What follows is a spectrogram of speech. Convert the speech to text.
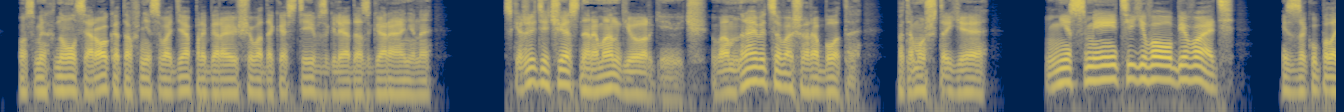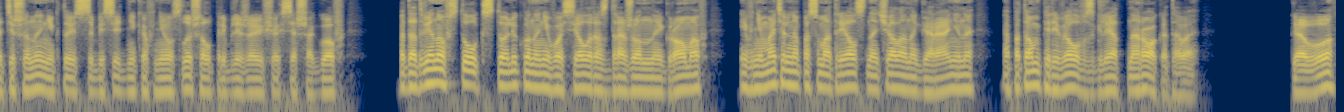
— усмехнулся Рокотов, не сводя пробирающего до костей взгляда с Гаранина. «Скажите честно, Роман Георгиевич, вам нравится ваша работа? Потому что я...» «Не смеете его убивать!» Из-за купола тишины никто из собеседников не услышал приближающихся шагов. Пододвинув стул к столику, на него сел раздраженный Громов — и внимательно посмотрел сначала на Гаранина, а потом перевел взгляд на Рокотова. «Кого?»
